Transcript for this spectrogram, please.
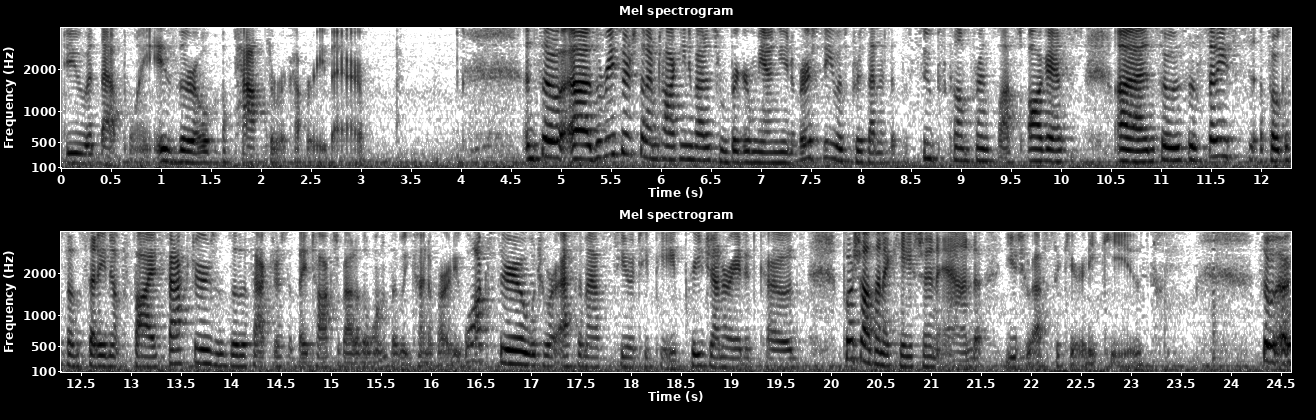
do at that point? Is there a, a path to recovery there? And so uh, the research that I'm talking about is from Brigham Young University. Was presented at the SOUPS conference last August. Uh, and so it was a study focused on setting up five factors. And so the factors that they talked about are the ones that we kind of already walked through, which were SMS, TOTP, pre-generated codes, push authentication, and U2F security keys. So a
